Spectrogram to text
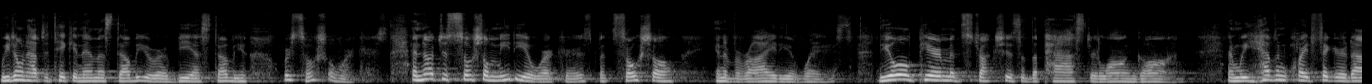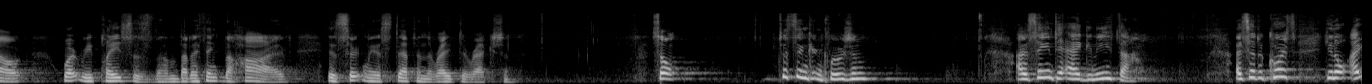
We don't have to take an MSW or a BSW. We're social workers. And not just social media workers, but social in a variety of ways. The old pyramid structures of the past are long gone, and we haven't quite figured out what replaces them, but I think the hive is certainly a step in the right direction. So, just in conclusion, I was saying to Aganetha, I said, of course, you know, I,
